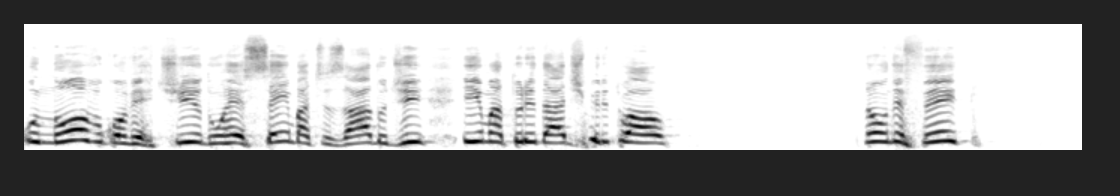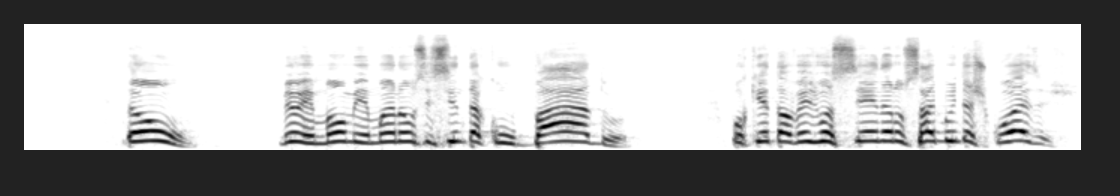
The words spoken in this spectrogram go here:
o novo convertido, um recém-batizado, de imaturidade espiritual. Não é um defeito. Então, meu irmão, minha irmã, não se sinta culpado, porque talvez você ainda não sabe muitas coisas.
